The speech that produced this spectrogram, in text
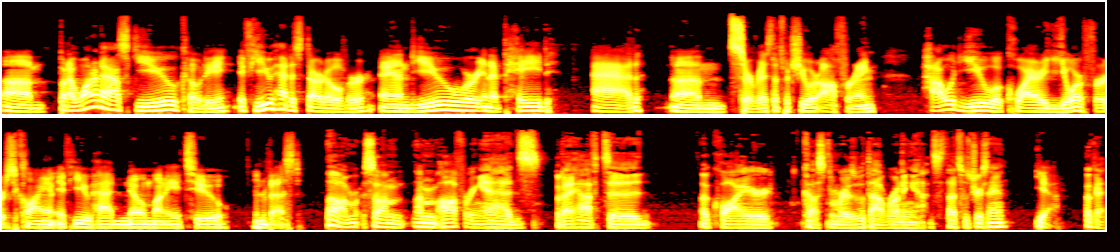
Um, but I wanted to ask you, Cody, if you had to start over and you were in a paid ad um, service, that's what you were offering. How would you acquire your first client if you had no money to invest? Oh, I'm so I'm I'm offering ads, but I have to acquire customers without running ads. That's what you're saying? Yeah. Okay.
